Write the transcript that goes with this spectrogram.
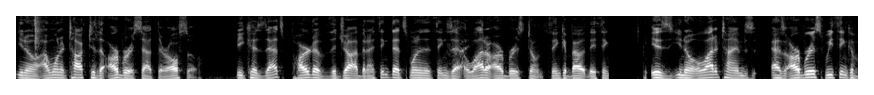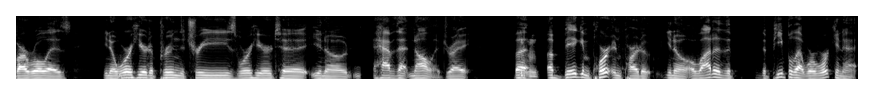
you know I want to talk to the arborists out there also because that's part of the job, and I think that's one of the things that a lot of arborists don't think about. They think is you know a lot of times as arborists we think of our role as you know we're here to prune the trees we're here to you know have that knowledge right but Mhm. a big important part of you know a lot of the the people that we're working at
